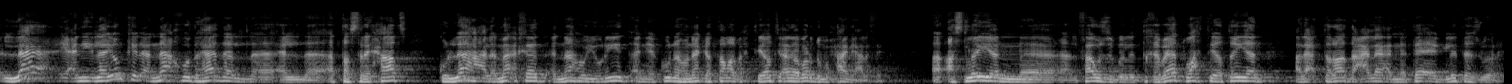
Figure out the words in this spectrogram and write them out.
لا يعني لا يمكن أن نأخذ هذا التصريحات كلها على مأخذ أنه يريد أن يكون هناك طلب احتياطي. أنا برضو محامي على فكرة. اصليا الفوز بالانتخابات واحتياطيا الاعتراض على النتائج لتزويرها.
